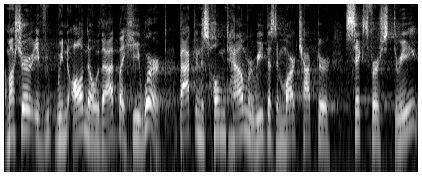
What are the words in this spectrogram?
I'm not sure if we all know that, but he worked. Back in his hometown, we read this in Mark chapter 6, verse 3,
